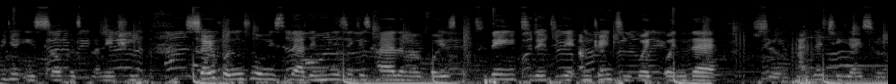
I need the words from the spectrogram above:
video is self-explanatory sorry for those who always say that the music is higher than my voice today today today i'm trying to work on there so i'll let you guys know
